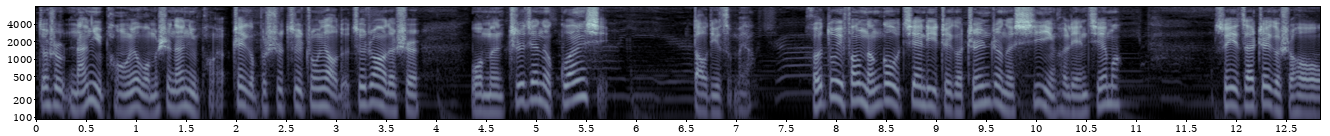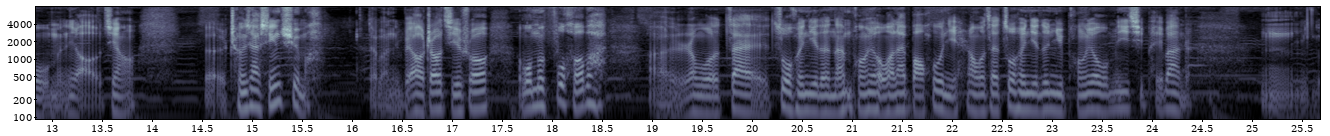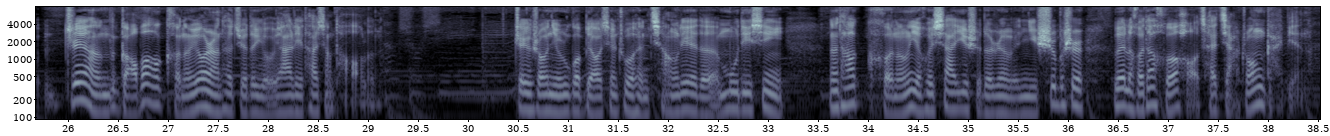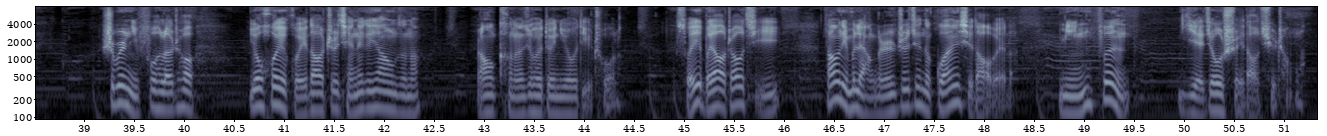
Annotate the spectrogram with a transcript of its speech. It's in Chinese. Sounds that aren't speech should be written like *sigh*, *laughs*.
就是男女朋友，我们是男女朋友，这个不是最重要的，最重要的是我们之间的关系到底怎么样，和对方能够建立这个真正的吸引和连接吗？所以在这个时候，我们要这样，呃，沉下心去嘛，对吧？你不要着急说我们复合吧，呃，让我再做回你的男朋友，我来保护你，让我再做回你的女朋友，我们一起陪伴着，嗯，这样搞不好可能又让他觉得有压力，他想逃了呢。这个时候，你如果表现出很强烈的目的性，那他可能也会下意识地认为你是不是为了和他和好才假装改变呢？是不是你复合了之后又会回到之前那个样子呢？然后可能就会对你有抵触了。所以不要着急，当你们两个人之间的关系到位了，名分也就水到渠成了。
